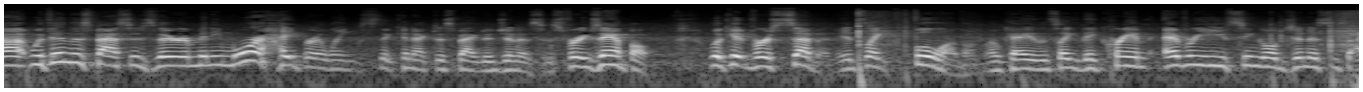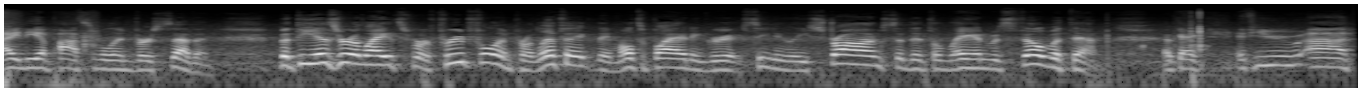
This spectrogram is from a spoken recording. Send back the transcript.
Uh, within this passage, there are many more hyperlinks that connect us back to Genesis. For example, look at verse 7. It's like full of them, okay? It's like they cram every single Genesis idea possible in verse 7. But the Israelites were fruitful and prolific. They multiplied and grew exceedingly strong so that the land was filled with them. Okay, if you uh,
